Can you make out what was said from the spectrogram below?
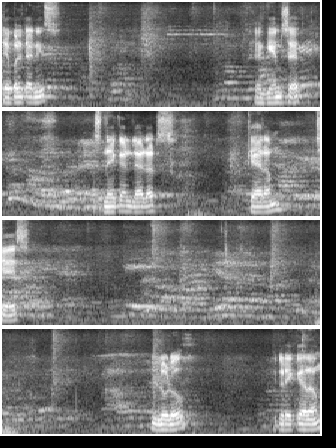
टेबल टेनिस हे गेम्स आहेत snake and ladders carrom chess ludo इकडे कॅरम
